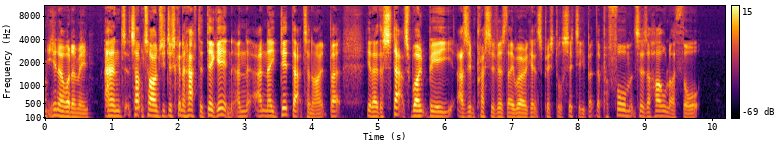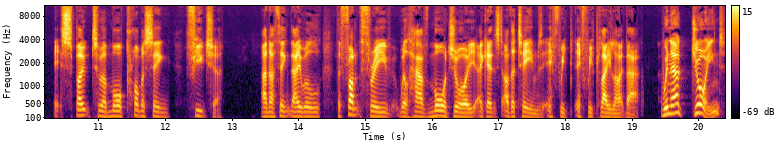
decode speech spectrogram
you know what I mean? And sometimes you're just going to have to dig in, and and they did that tonight. But you know the stats won't be as impressive as they were against Bristol City, but the performance as a whole, I thought, it spoke to a more promising future. And I think they will. The front three will have more joy against other teams if we if we play like that. We're now joined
